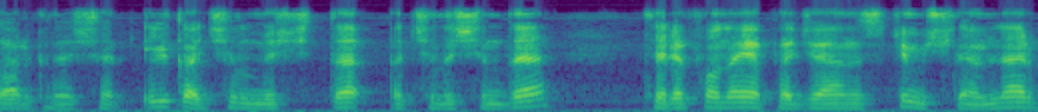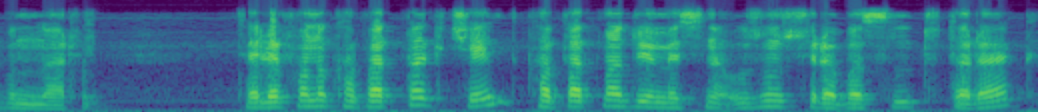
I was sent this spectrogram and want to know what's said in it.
arkadaşlar ilk açılmışta açılışında telefona yapacağınız tüm işlemler bunlar. Telefonu kapatmak için kapatma düğmesine uzun süre basılı tutarak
